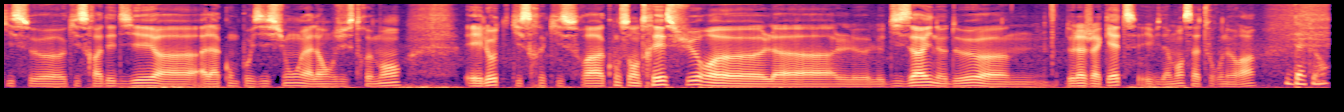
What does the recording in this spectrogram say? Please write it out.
qui se qui sera dédié à, à la composition et à l'enregistrement, et l'autre qui sera qui sera concentré sur euh, la, le, le design de euh, de la jaquette. Évidemment, ça tournera D'accord.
